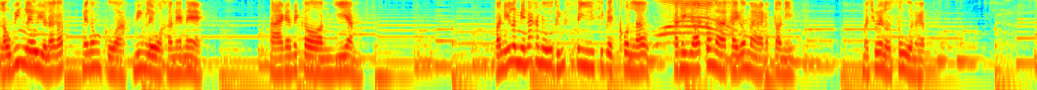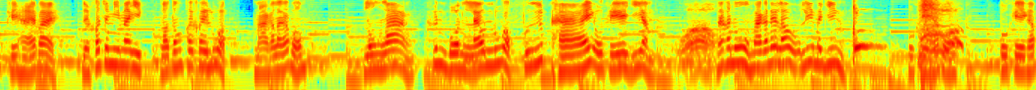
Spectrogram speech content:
เราวิ่งเร็วอยู่แล้วครับ ไม่ต้องกลัววิ่งเร็วกว่าเขาแน่ๆตายกันไปก่อนเยี่ยม ตอนนี้เรามีนักธนูถึง 41 คนแล้วอาเทยอสก็มาใครก็มาครับตอนนี้ มาช่วยเราสู้นะครับโอเคหายไป เดี๋ยวเขาจะมีมาอีก เราต้องค่อยๆ รวบมากันแล้วครับผม ลงล่างขึ้นบนแล้วรวบฟืบหายโอเคเยี่ยมนักธนูมากันได้แล้วรีบมายิง โอเคครับผม โอเคครับ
